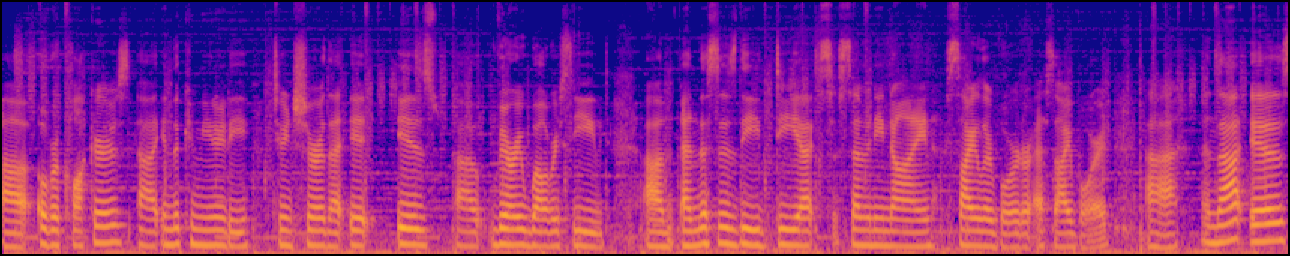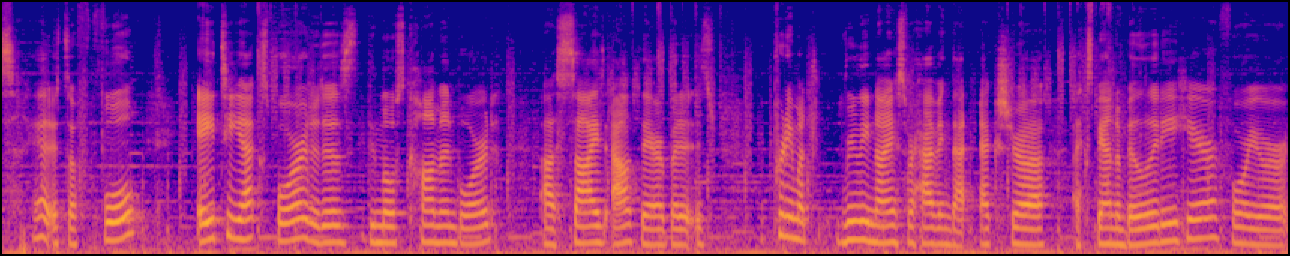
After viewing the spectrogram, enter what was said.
uh, overclockers uh, in the community to ensure that it is uh, very well received. Um, and this is the DX79 Siler board or SI board. Uh, and that is it. It's a full ATX board. It is the most common board uh, size out there, but it is pretty much really nice for having that extra expandability here for your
